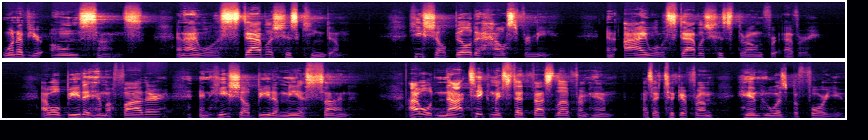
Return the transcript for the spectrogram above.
one of your own sons, and I will establish his kingdom. He shall build a house for me, and I will establish his throne forever. I will be to him a father, and he shall be to me a son. I will not take my steadfast love from him, as I took it from him who was before you,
